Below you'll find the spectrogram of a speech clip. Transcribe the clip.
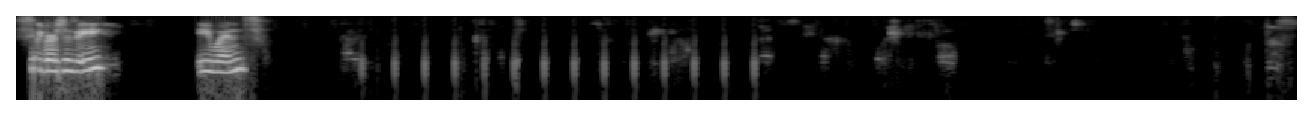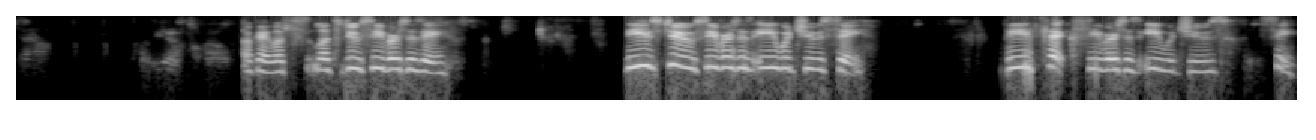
C versus E. E wins. Okay, let's let's do C versus E. These two, C versus E, would choose C. These six, C versus E, would choose C.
